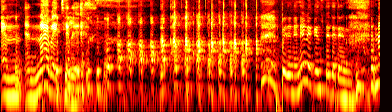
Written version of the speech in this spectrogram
en, en nave, chile. Pero pereneneve que este teten. No,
